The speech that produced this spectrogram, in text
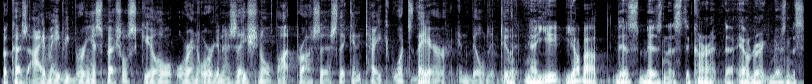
because I maybe bring a special skill or an organizational thought process that can take what's there and build it to it. Now, you y'all bought this business, the current uh, Eldrect business.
